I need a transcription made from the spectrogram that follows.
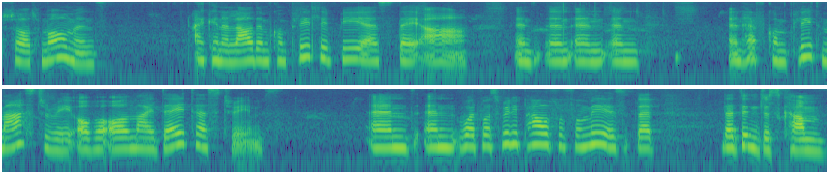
short moments, I can allow them completely be as they are and, and, and, and, and have complete mastery over all my data streams. And, and what was really powerful for me is that that didn't just come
